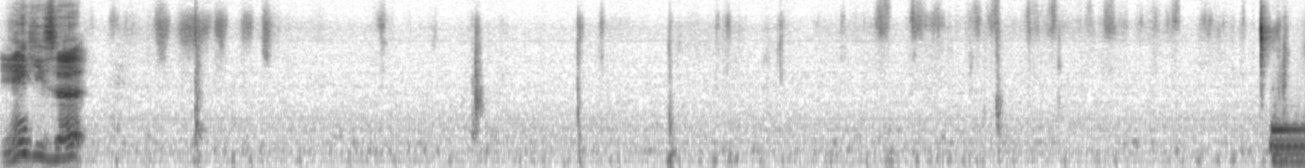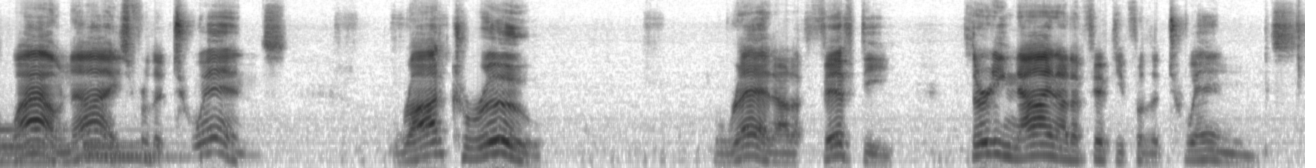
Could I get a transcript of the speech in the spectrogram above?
Yankees it. Wow, nice for the Twins. Rod Carew. Red out of 50. 39 out of 50 for the Twins.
